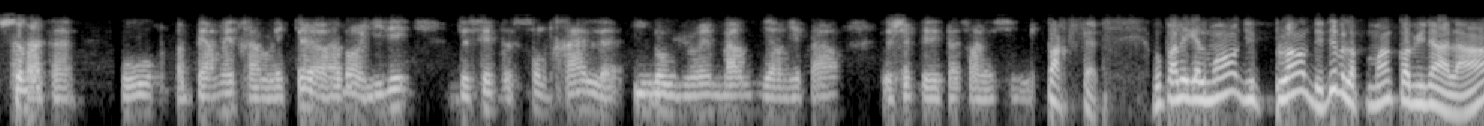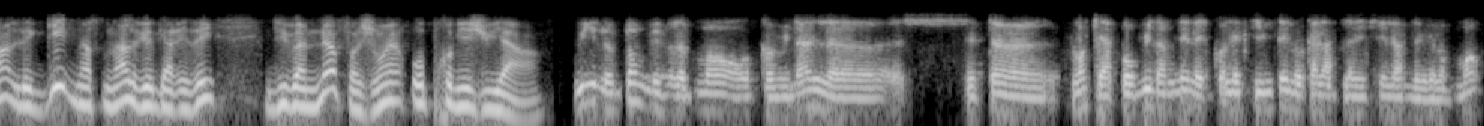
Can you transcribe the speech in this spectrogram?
ce matin pour permettre à nos lecteurs d'avoir une idée de cette centrale inaugurée mardi dernier par le chef de l'État Parfait. Vous parlez également du plan de développement communal, hein, le guide national vulgarisé du 29 juin au 1er juillet. Hein. Oui, le plan de développement communal, euh, c'est un plan qui a pour but d'amener les collectivités locales à planifier leur développement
